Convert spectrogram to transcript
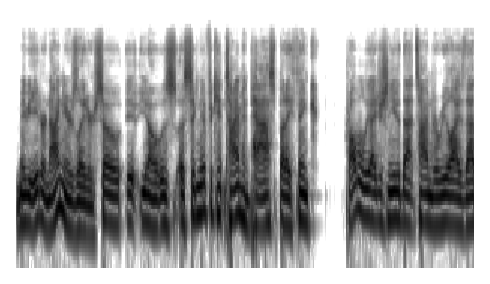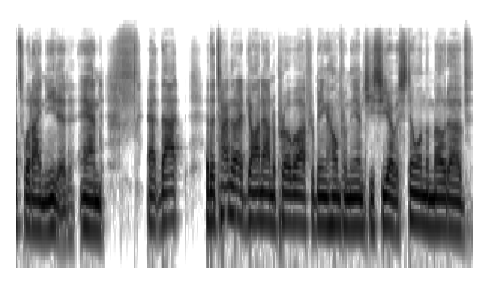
maybe eight or nine years later. So it, you know, it was a significant time had passed, but I think probably I just needed that time to realize that's what I needed. And at that at the time that I'd gone down to Provo after being home from the MTC, I was still in the mode of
